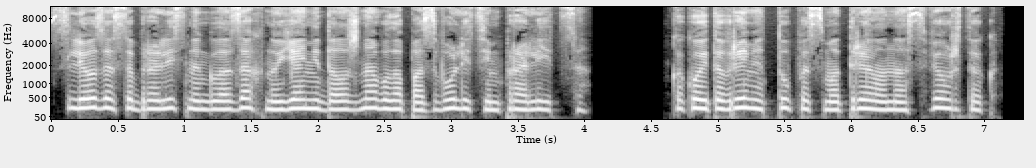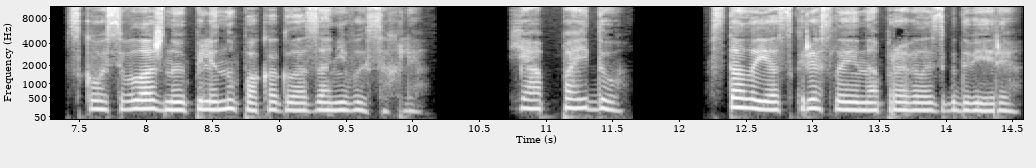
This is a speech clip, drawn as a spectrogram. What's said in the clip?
Слезы собрались на глазах, но я не должна была позволить им пролиться. Какое-то время тупо смотрела на сверток сквозь влажную пелену, пока глаза не высохли. «Я пойду». Встала я с кресла и направилась к двери.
